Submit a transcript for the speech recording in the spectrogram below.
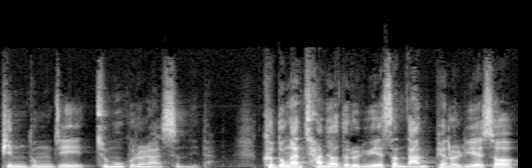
빈둥지 증후군을 앓습니다. 그동안 자녀들을 위해서 남편을 위해서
